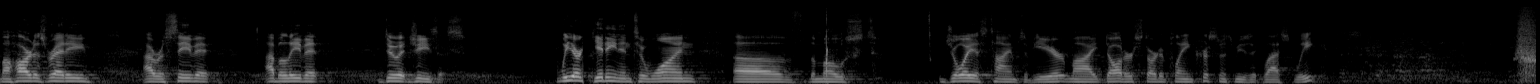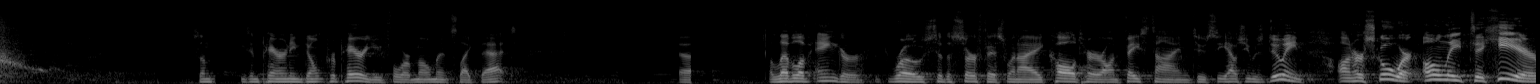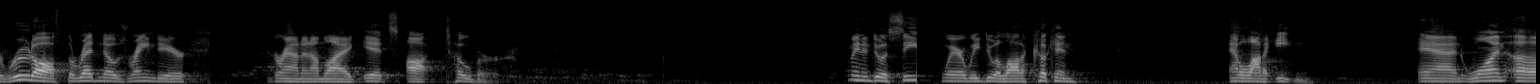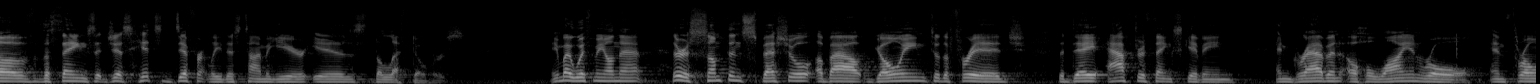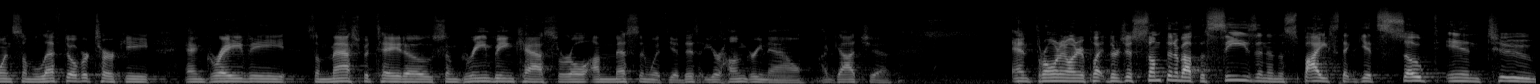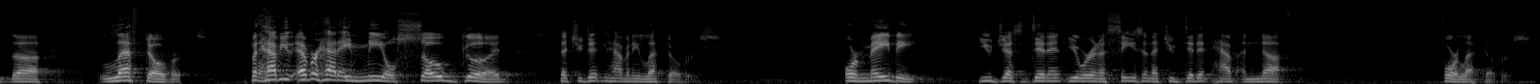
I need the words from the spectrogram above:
my heart is ready, I receive it, I believe it. Do it, Jesus. We are getting into one of the most joyous times of year. My daughter started playing Christmas music last week. In parenting don't prepare you for moments like that. Uh, a level of anger rose to the surface when I called her on FaceTime to see how she was doing on her schoolwork, only to hear Rudolph the red-nosed reindeer background, and I'm like, it's October. coming into a season where we do a lot of cooking and a lot of eating. And one of the things that just hits differently this time of year is the leftovers. Anybody with me on that? There is something special about going to the fridge the day after Thanksgiving and grabbing a Hawaiian roll and throwing some leftover turkey and gravy, some mashed potatoes, some green bean casserole. I'm messing with you. This, you're hungry now. I got you. And throwing it on your plate. There's just something about the season and the spice that gets soaked into the leftovers. But have you ever had a meal so good that you didn't have any leftovers? Or maybe you just didn't, you were in a season that you didn't have enough for leftovers.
